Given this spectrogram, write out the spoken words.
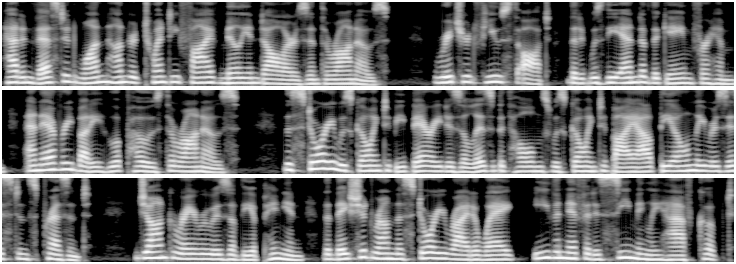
had invested $125 million in Theranos. Richard Fuisz thought that it was the end of the game for him and everybody who opposed Theranos. The story was going to be buried as Elizabeth Holmes was going to buy out the only resistance present. John Carreyrou is of the opinion that they should run the story right away, even if it is seemingly half cooked.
